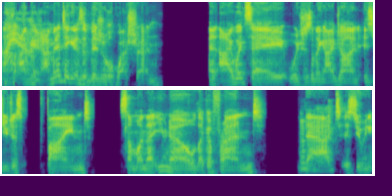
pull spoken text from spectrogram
I am. Okay, I'm going to take it as a visual question, and I would say, which is something I've done, is you just find someone that you know, like a friend, Mhm. that is doing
